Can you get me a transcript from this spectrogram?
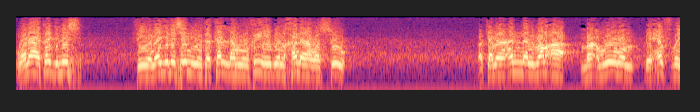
ولا تجلس في مجلس يتكلم فيه بالخنا والسوء. فكما أن المرء مأمور بحفظ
